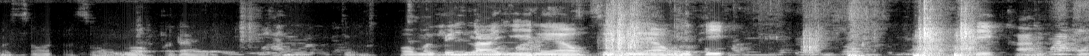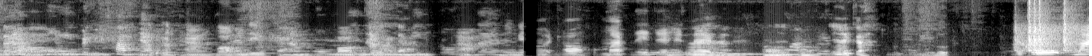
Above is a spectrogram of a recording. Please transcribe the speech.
มาซอดมาสองหลอกก็ได้ พอมันเป็นลายอี้แล้วเสร็จแล้วคือพริกพริกค่ะเป็นข้ามอย่างเป็นทางบ้อมเดียวกันบ้อมเดียวกันอะนี่ ทองของมัดนี่ได้เห็นได้เลยนี่กะไม่ครูไม้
